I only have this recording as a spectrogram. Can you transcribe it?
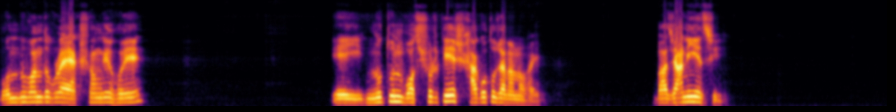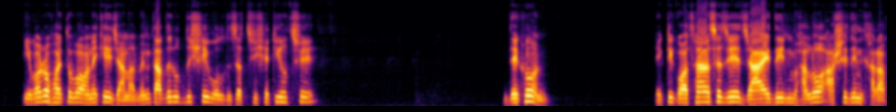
বন্ধু বান্ধবরা একসঙ্গে হয়ে এই নতুন বৎসরকে স্বাগত জানানো হয় বা জানিয়েছি। এবারও হয়তোবা অনেকেই জানাবেন, তাদের উদ্দেশ্যেই বলতে চাচ্ছি, সেটি হচ্ছে দেখুন, একটি কথা আছে যে, যায় দিন ভালো, আসে দিন খারাপ।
